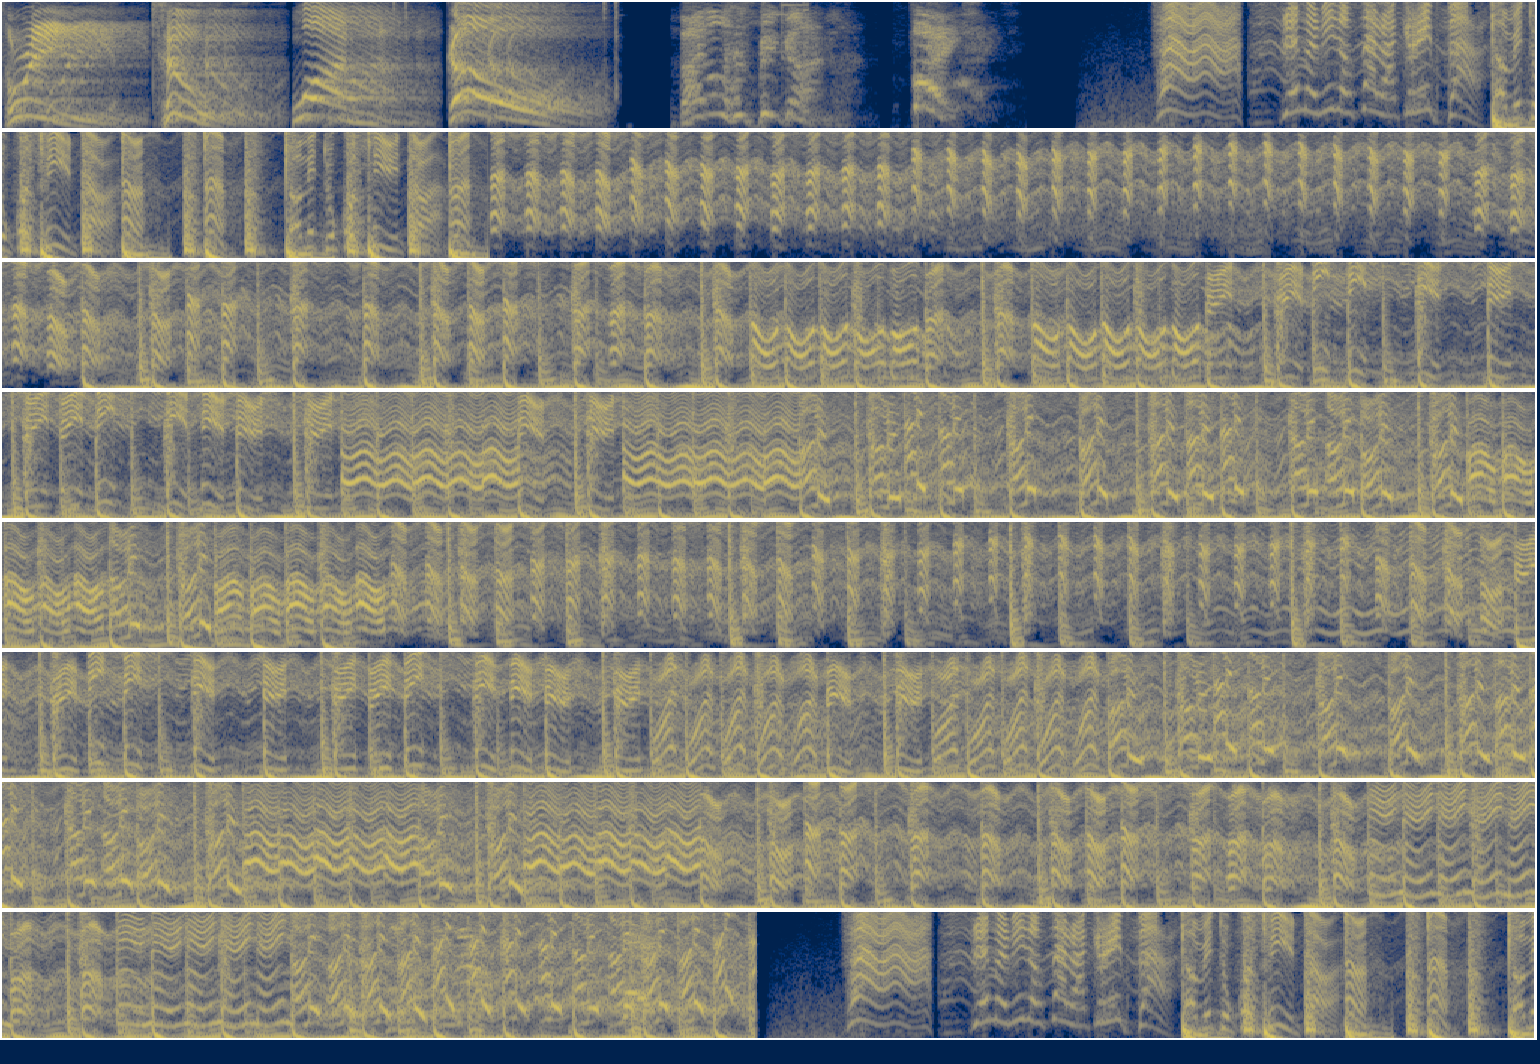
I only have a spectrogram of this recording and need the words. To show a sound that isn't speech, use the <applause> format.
Three, two, one, go! Battle has begun. Fight! ¡Ja! ¡Bienvenidos a la cripta! Dame tu cosita. ah, ah, Dame tu cosita. ah. <laughs>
